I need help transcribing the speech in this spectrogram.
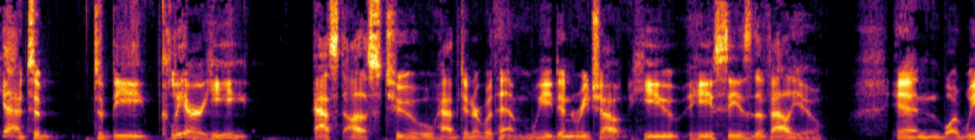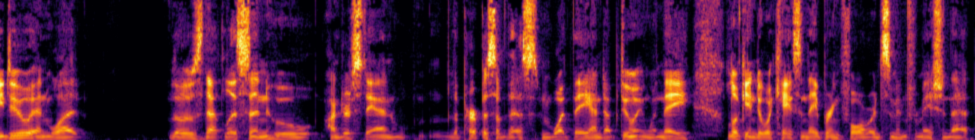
yeah, to to be clear, he asked us to have dinner with him. We didn't reach out. He he sees the value in what we do and what those that listen who understand the purpose of this and what they end up doing when they look into a case and they bring forward some information that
